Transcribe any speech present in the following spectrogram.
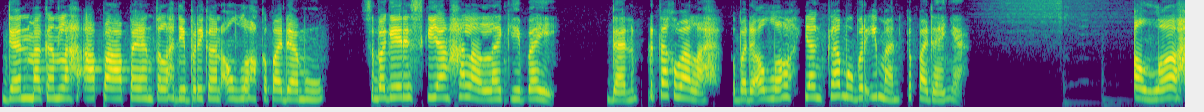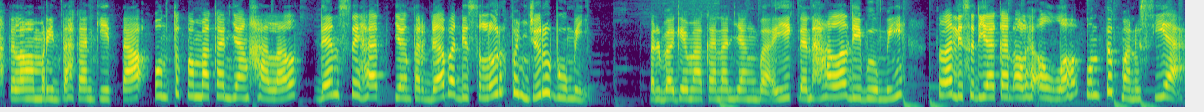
Dan makanlah apa-apa yang telah diberikan Allah kepadamu sebagai rezeki yang halal lagi baik. Dan bertakwalah kepada Allah yang kamu beriman kepadanya. Allah telah memerintahkan kita untuk memakan yang halal dan sehat yang terdapat di seluruh penjuru bumi. Berbagai makanan yang baik dan halal di bumi telah disediakan oleh Allah untuk manusia,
